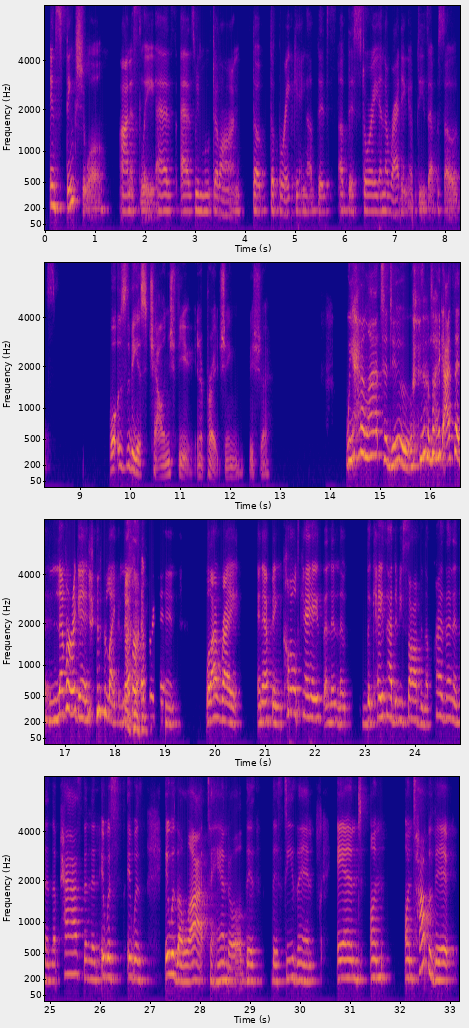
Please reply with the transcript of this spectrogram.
instinctual, honestly, as as we moved along the the breaking of this of this story and the writing of these episodes. What was the biggest challenge for you in approaching this show? We had a lot to do. like I said, never again. like never ever again. Well, I write an effing cold case, and then the the case had to be solved in the present and then the past and then it was it was it was a lot to handle this this season and on on top of it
